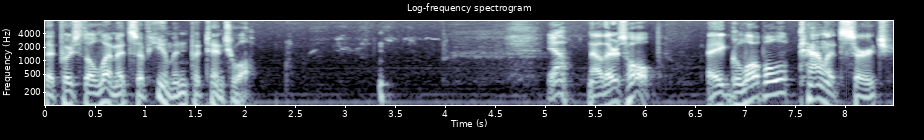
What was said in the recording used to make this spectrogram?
that push the limits of human potential. Yeah. Now there's hope. A global talent search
